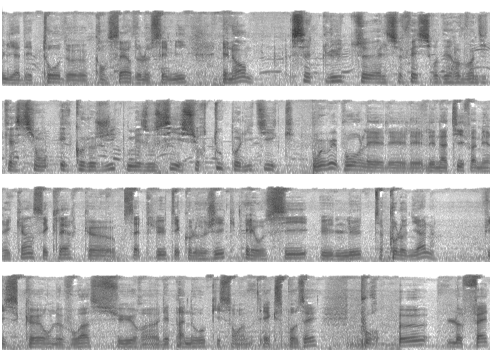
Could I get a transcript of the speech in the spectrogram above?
Il y a des taux de cancer, de leucémie énormes. Cette lutte, elle se fait sur des revendications écologiques, mais aussi et surtout politiques. Oui, oui, pour les, les natifs américains, c'est clair que cette lutte écologique est aussi une lutte coloniale puisqu'on le voit sur euh, les panneaux qui sont exposés. Pour eux, le fait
